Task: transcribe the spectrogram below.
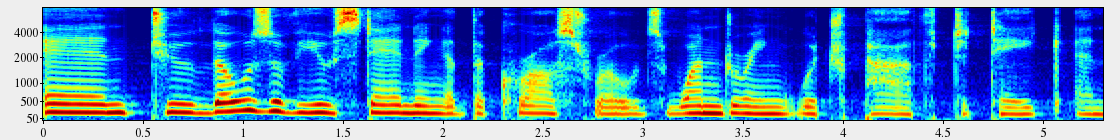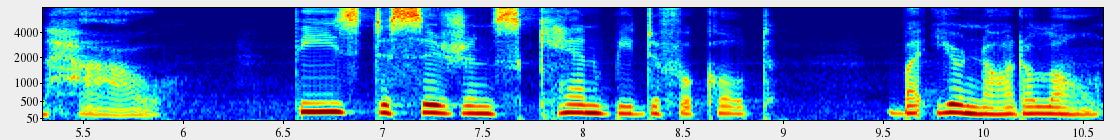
And to those of you standing at the crossroads wondering which path to take and how, these decisions can be difficult, but you're not alone.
